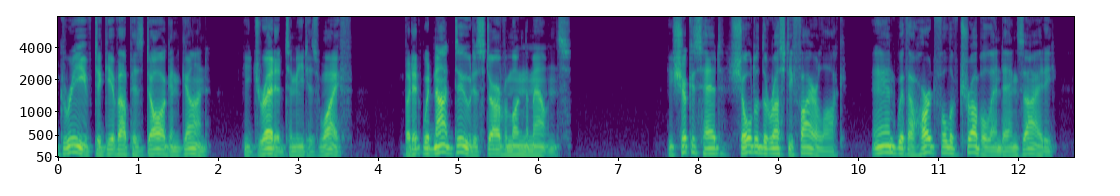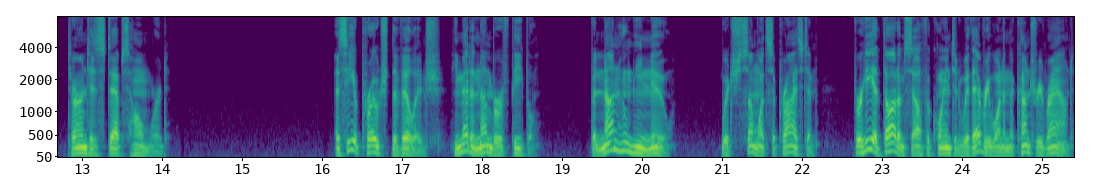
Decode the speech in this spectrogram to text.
grieved to give up his dog and gun. He dreaded to meet his wife. But it would not do to starve among the mountains. He shook his head, shouldered the rusty firelock, and, with a heart full of trouble and anxiety, turned his steps homeward. As he approached the village, he met a number of people, but none whom he knew, which somewhat surprised him, for he had thought himself acquainted with everyone in the country round.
